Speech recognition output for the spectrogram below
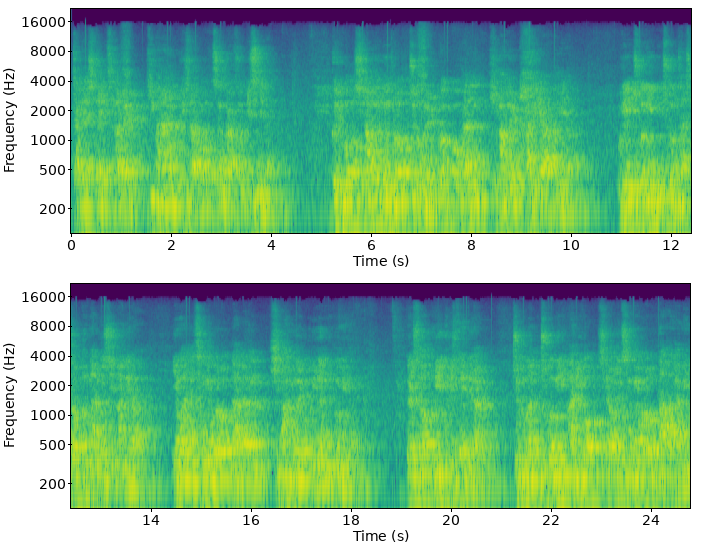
자기 자신의 생활을 기만하는 것이라고 생각할 수 있습니다. 그리고 신앙의 눈으로 죽음을 극복하는 희망을 가져야 합니다. 우리의 죽음이 죽음 자체로 끝난 것이 아니라 영원한 생명으로 나아가는 희망을 우리는 봅니다. 그래서 우리 그리스도인들은 죽음은 죽음이 아니고 새로운 생명으로 나아가니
